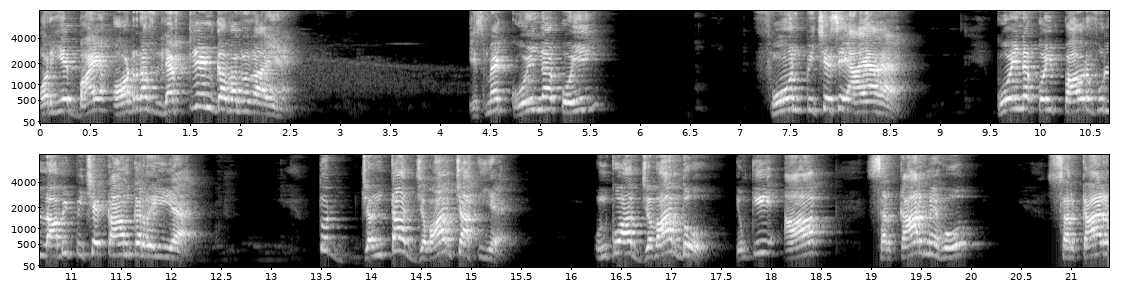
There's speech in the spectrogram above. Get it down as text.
और ये by order of lieutenant governor आए हैं। इसमें कोई ना कोई फ़ोन पीछे से आया है। कोई ना कोई पावरफुल लॉबी पीछे काम कर रही है। तो जनता जवाब चाहती है। उनको आप जवाब दो क्योंकि आप सरकार में हो, सरकार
